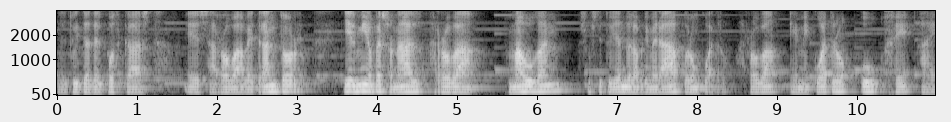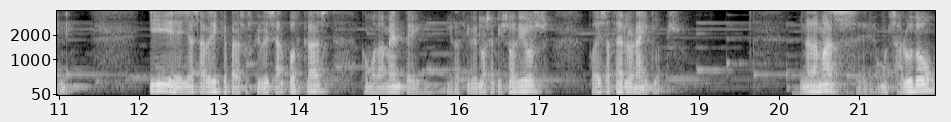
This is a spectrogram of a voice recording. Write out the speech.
El Twitter del podcast es arroba betrantor y el mío personal arroba maugan, sustituyendo la primera A por un 4, arroba m4ugan. Y eh, ya sabéis que para suscribirse al podcast cómodamente y recibir los episodios, podéis hacerlo en iTunes. Y nada más, eh, un saludo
